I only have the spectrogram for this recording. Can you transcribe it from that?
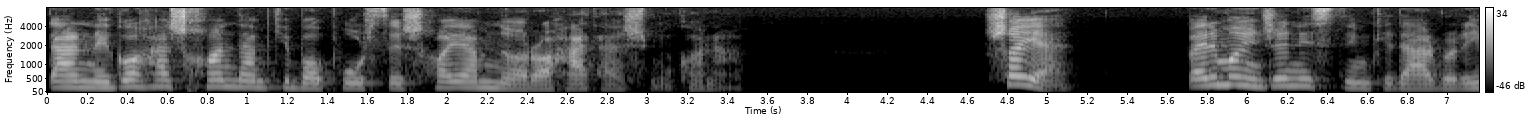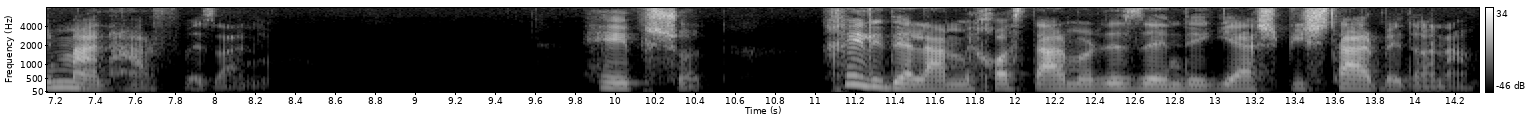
در نگاهش خواندم که با پرسش هایم ناراحتش می‌کنم. شاید. ولی ما اینجا نیستیم که درباره من حرف بزنیم. حیف شد. خیلی دلم می‌خواست در مورد زندگیش بیشتر بدانم.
